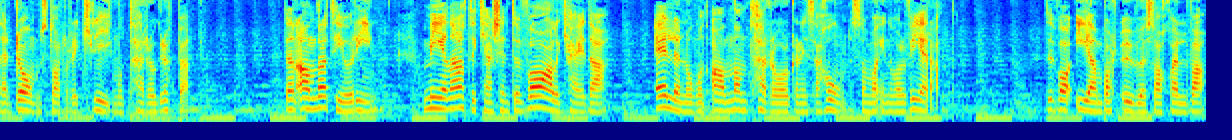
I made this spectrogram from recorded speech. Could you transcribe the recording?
när de startade krig mot terrorgruppen. Den andra teorin menar att det kanske inte var al-Qaida eller någon annan terrororganisation som var involverad. Det var enbart USA själva.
